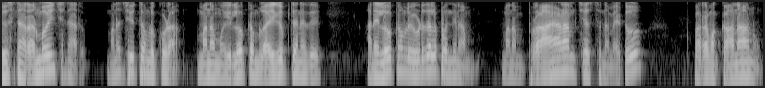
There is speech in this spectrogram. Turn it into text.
చూసినారు అనుభవించినారు. మన జీవితంలో కూడా మనము ఈ లోకంలో ఐగుప్తు అనేది అనే లోకంలో విడుదల పొందినాం. మనం ప్రయాణం చేస్తున్నాం ఎటు? పరమ కానాను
